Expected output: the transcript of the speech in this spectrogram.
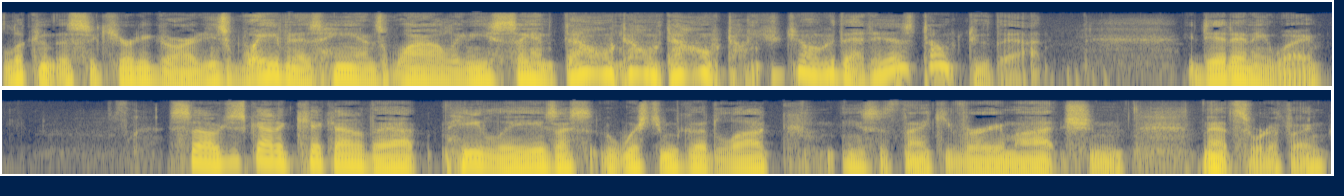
looking at the security guard. And he's waving his hands wildly and he's saying, No, no, don't. Don't you know who that is? Don't do that. He did anyway. So just got a kick out of that. He leaves. I wished him good luck. He says, Thank you very much. And that sort of thing.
